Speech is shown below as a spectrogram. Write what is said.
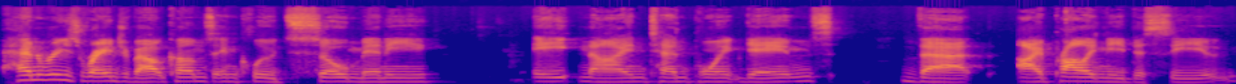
Henry's range of outcomes includes so many eight, nine, ten point games that I probably need to see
